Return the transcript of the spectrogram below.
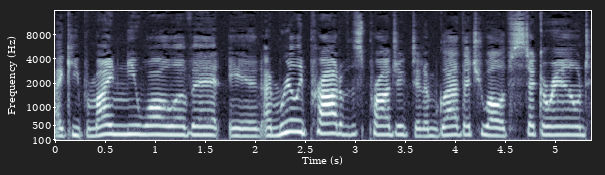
I keep reminding you all of it, and I'm really proud of this project, and I'm glad that you all have stuck around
